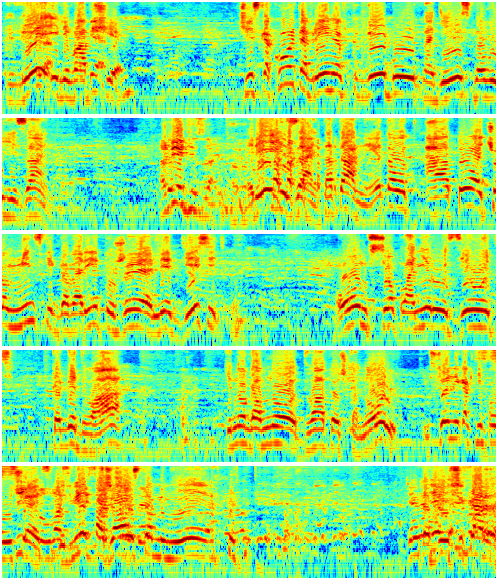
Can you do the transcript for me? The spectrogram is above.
В КГ или вообще? Через какое-то время в КГ будет, надеюсь, новый дизайн. Редизайн. Редизайн, тотальный. Это вот а, то, о чем Минский говорит уже лет 10. Он все планирует сделать КГ-2, кино говно 2.0, и все никак не получается. Медведь, пожалуйста, мне. Это будет шикарно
